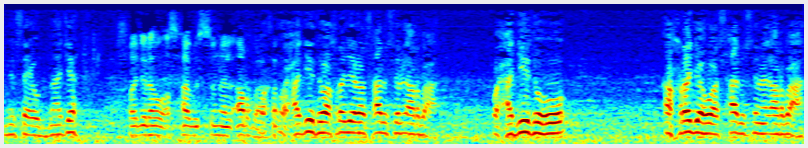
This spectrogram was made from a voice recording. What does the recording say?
النسائي بن ماجه. أخرج له أصحاب السنة الأربعة. وحديثه أخرج له أصحاب السنة الأربعة. وحديثه أخرجه أصحاب السنة الأربعة.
